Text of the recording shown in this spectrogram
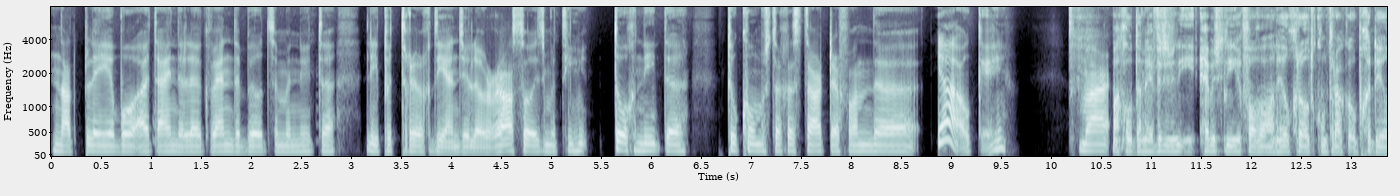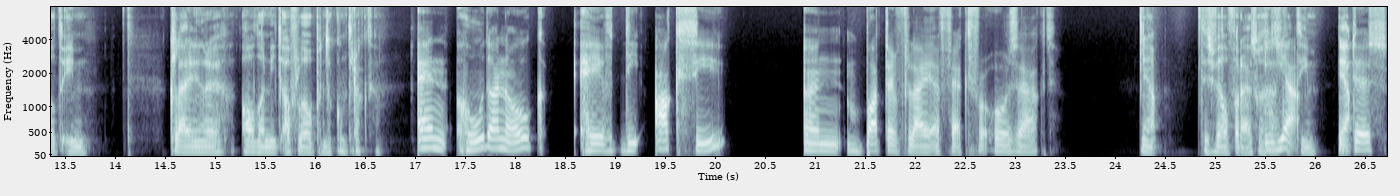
not playable uiteindelijk. Wendebeeld zijn minuten liepen terug. D'Angelo Russell is meteen toch niet de toekomstige starter van de... Ja, oké. Maar, maar goed, dan hebben ze, hebben ze in ieder geval wel een heel groot contract opgedeeld in kleinere, al dan niet aflopende contracten. En hoe dan ook, heeft die actie een butterfly effect veroorzaakt. Ja, het is wel vooruitgegaan ja, het team. Ja, dus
